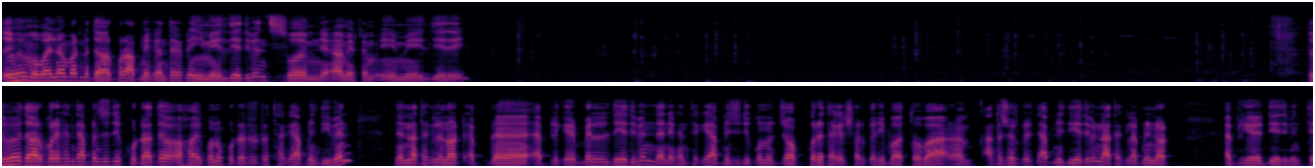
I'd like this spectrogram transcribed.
তো এইভাবে মোবাইল নাম্বারটা দেওয়ার পর আপনি এখান থেকে একটা ইমেল দিয়ে দিবেন। সো এমনি আমি একটা ইমেল দিয়ে দিই। তো এইভাবে দেওয়ার পর এখান থেকে আপনার যদি কোটাতে হয় কোনো কোটা টোটা থাকে আপনি দিবেন। দেন না থাকলে নট অ্যাপ্লিকেবল দিয়ে দিবেন। দেন এখান থেকে আপনি যদি কোনো জব করে থাকেন সরকারি বা অথবা আধা সরকারি আপনি দিয়ে দিবেন। না থাকলে আপনি নট অ্যাপ্লিকেবল দিয়ে দেবেন। তো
